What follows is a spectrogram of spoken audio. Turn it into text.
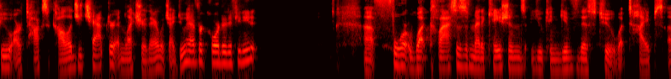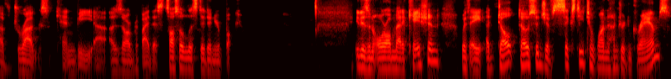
to our toxicology chapter and lecture there, which I do have recorded if you need it. Uh, for what classes of medications you can give this to, what types of drugs can be uh, absorbed by this. It's also listed in your book. It is an oral medication with a adult dosage of 60 to 100 grams,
